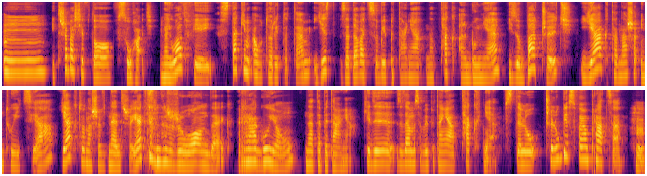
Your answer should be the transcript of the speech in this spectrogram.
mm i trzeba się w to wsłuchać. Najłatwiej z takim autorytetem jest zadawać sobie pytania na tak albo nie i zobaczyć, jak ta nasza intuicja, jak to nasze wnętrze, jak ten nasz żołądek reagują na te pytania. Kiedy zadamy sobie pytania tak, nie, w stylu, czy lubię swoją pracę? Hm.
